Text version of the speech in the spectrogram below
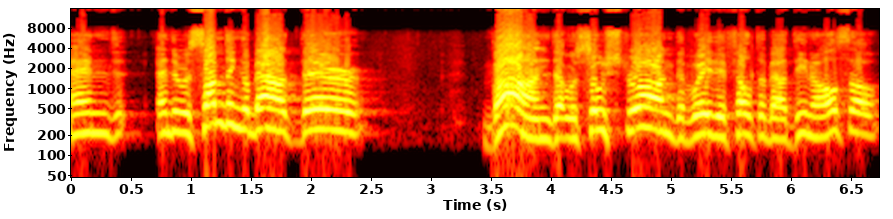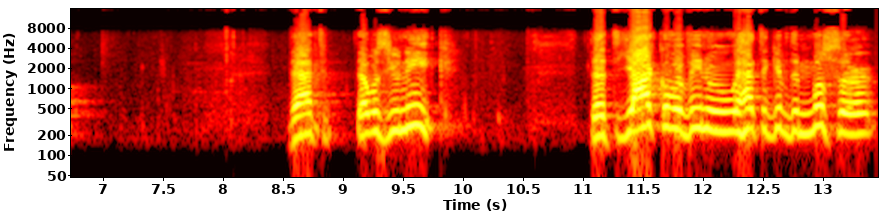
And, and there was something about their bond that was so strong, the way they felt about Dina also, that, that was unique. That Yaakov Avinu had to give the Musar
